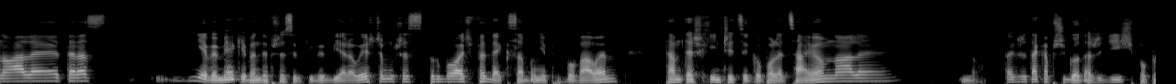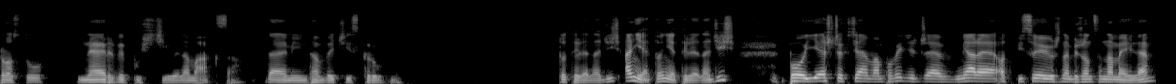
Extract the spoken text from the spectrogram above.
no ale teraz nie wiem, jakie będę przesyłki wybierał. Jeszcze muszę spróbować FedExa, bo nie próbowałem. Tam też Chińczycy go polecają, no ale no. Także taka przygoda, że dziś po prostu nerwy puściły na maksa. Dałem im tam wycisk równy. To tyle na dziś. A nie, to nie tyle na dziś, bo jeszcze chciałem wam powiedzieć, że w miarę odpisuję już na bieżąco na maile,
